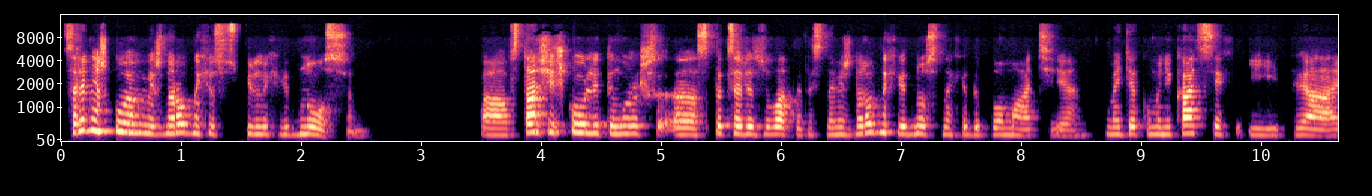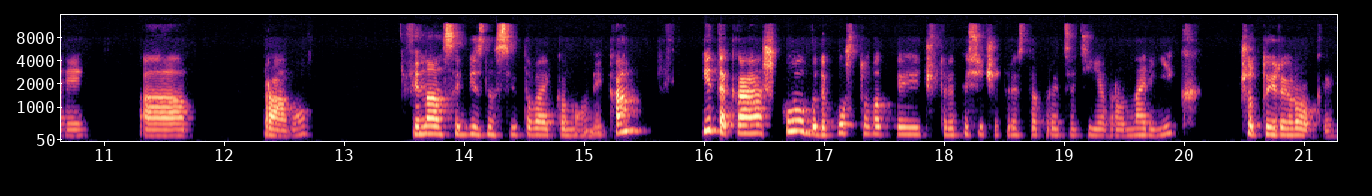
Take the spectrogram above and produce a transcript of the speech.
Середня школа міжнародних і суспільних відносин. В старшій школі ти можеш е, спеціалізуватися на міжнародних відносинах і дипломатії, медіакомунікаціях і піарі, право, фінанси, бізнес, світова економіка. І така школа буде коштувати 4330 євро на рік, 4 роки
